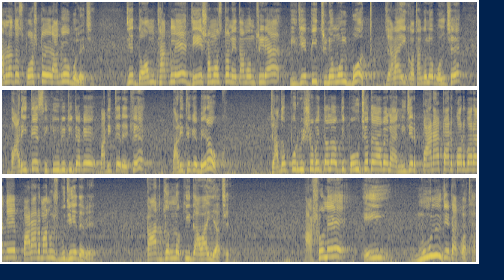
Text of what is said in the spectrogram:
আমরা তো স্পষ্ট এর আগেও বলেছি। যে দম থাকলে যে সমস্ত নেতামন্ত্রীরা বিজেপি, তৃণমূল বোধ যারা এই কথাগুলো বলছে, বাড়িতে সিকিউরিটিটাকে বাড়িতে রেখে বাড়ি থেকে বেরোক। যাদবপুর বিশ্ববিদ্যালয় অবধি পৌঁছতে হবে না, নিজের পাড়া পার করবার আগে পাড়ার মানুষ বুঝিয়ে দেবে কার জন্য কি দাওয়াই আছে। আসলে এই মূল যেটা কথা,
